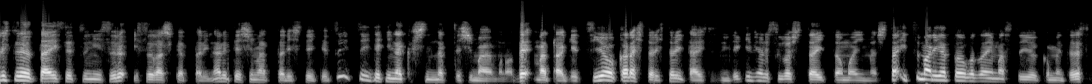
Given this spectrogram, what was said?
人一人を大切にする、忙しかったり慣れてしまったりしていて、ついついできなくなってしまうもので、また月曜から一人一人大切にできるように過ごしたいと思いました。いつもありがとうございますというコメントです。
